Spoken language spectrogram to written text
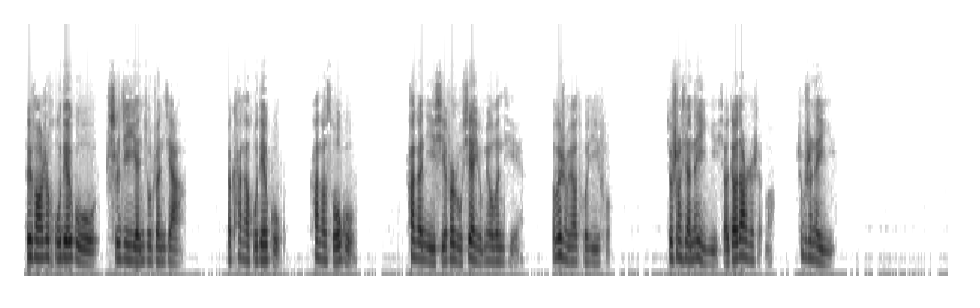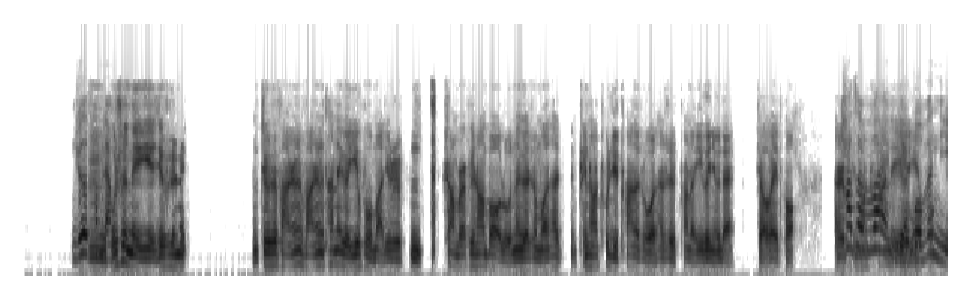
对方是蝴蝶骨十级研究专家，要看看蝴蝶骨，看看锁骨，看看你媳妇儿乳腺有没有问题。她为什么要脱衣服？就剩下内衣，小吊带是什么？是不是内衣？你觉得他们俩不是内衣，就是那，就是反正反正他那个衣服嘛，就是嗯，上边非常暴露。那个什么，他平常出去穿的时候，他是穿了一个牛仔小外套。他在外面，我问你，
